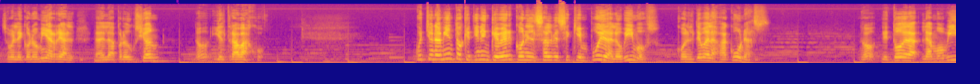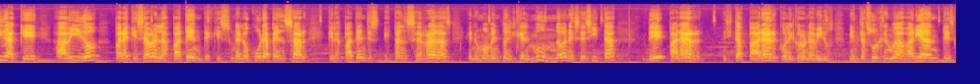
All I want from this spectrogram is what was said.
sobre la economía real, la de la producción y el trabajo. Cuestionamientos que tienen que ver con el sálvese quien pueda, lo vimos, con el tema de las vacunas de toda la, movida que ha habido para que se abran las patentes, que es una locura pensar que las patentes están cerradas en un momento en el que el mundo necesita de parar, necesita parar con el coronavirus, mientras surgen nuevas variantes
